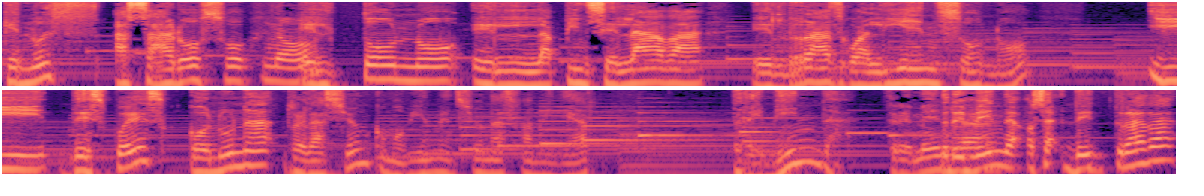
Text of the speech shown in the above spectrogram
que no es azaroso No. el tono, el- la pincelada, el rasgo al lienzo, ¿no? Y después con una relación, como bien mencionas, familiar, tremenda, Tremenda. tremenda. O sea, de entrada,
